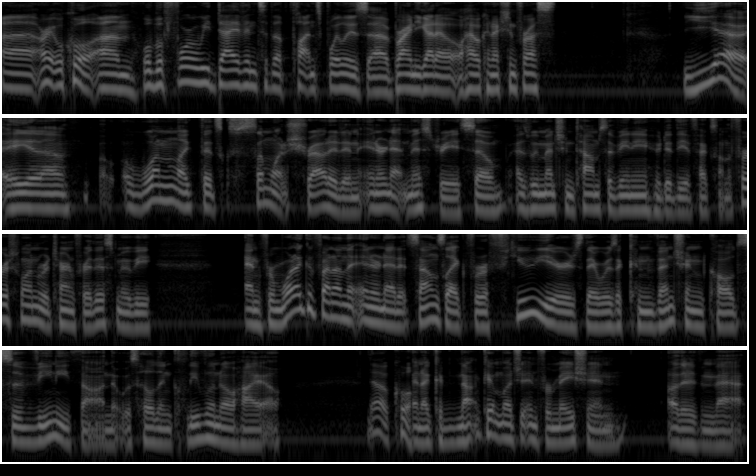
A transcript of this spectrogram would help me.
Uh, all right, well, cool. Um, well, before we dive into the plot and spoilers, uh, Brian, you got an Ohio connection for us? Yeah, a, uh, a one like that's somewhat shrouded in internet mystery. So, as we mentioned, Tom Savini, who did the effects on the first one, returned for this movie. And from what I could find on the internet, it sounds like for a few years there was a convention called Savini-thon that was held in Cleveland, Ohio. Oh, cool. And I could not get much information other than that.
